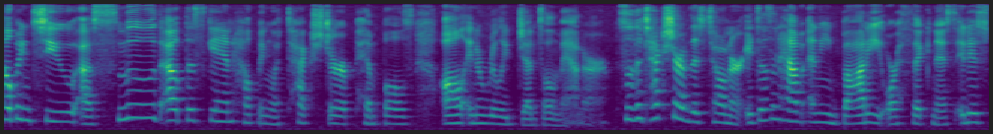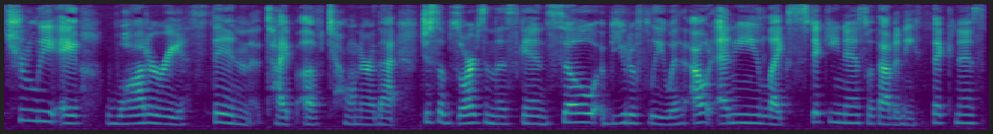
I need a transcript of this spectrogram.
helping to uh, smooth out the skin, helping with texture, pimples, all in a really gentle manner. So the texture of this toner, it doesn't have any body or thickness. It is truly a watery, thin type of toner that just absorbs in the skin so beautifully without any like stickiness, without any thickness.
